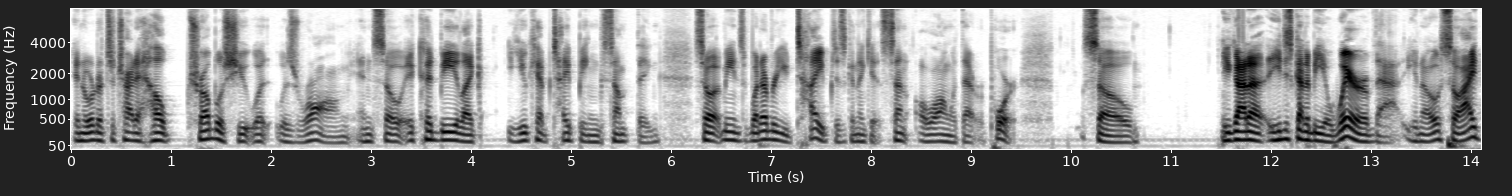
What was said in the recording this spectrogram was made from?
in order to try to help troubleshoot what was wrong. And so it could be like you kept typing something. So it means whatever you typed is going to get sent along with that report. So you gotta you just gotta be aware of that, you know. So I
